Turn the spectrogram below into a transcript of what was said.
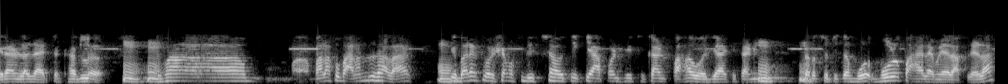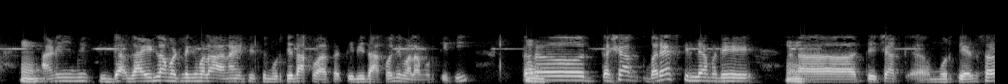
इराणला जायचं ठरलं. तेव्हा मला खूप आनंद झाला. की बऱ्याच वर्षापासून इच्छा होती की आपण हे ठिकाण पाहावं ज्या ठिकाणी. सरस्वतीचं मूळ पाहायला मिळेल आपल्याला. आणि मी गाईडला म्हटलं की मला अनायतीची मूर्ती दाखवा तर तिने दाखवली मला मूर्ती ती तर तशा बऱ्याच किल्ल्यामध्ये त्याच्या मूर्ती आहे जसं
